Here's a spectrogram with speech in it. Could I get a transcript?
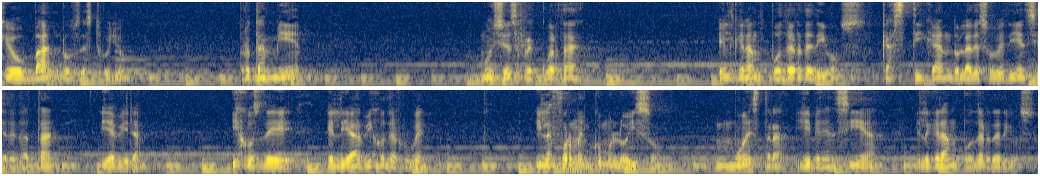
Jehová los destruyó. Pero también Moisés recuerda el gran poder de Dios castigando la desobediencia de Datán y Abiram, hijos de Eliab, hijo de Rubén, y la forma en cómo lo hizo muestra y evidencia el gran poder de Dios.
